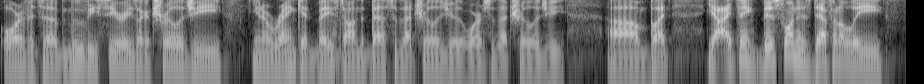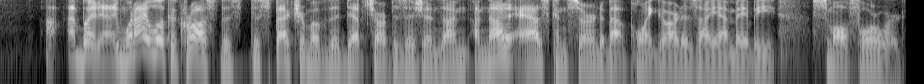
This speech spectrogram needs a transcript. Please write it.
or if it's a movie series like a trilogy, you know, rank it based on the best of that trilogy or the worst of that trilogy. Um, but yeah, I think this one is definitely. I- but uh, when I look across the the spectrum of the depth chart positions, I'm I'm not as concerned about point guard as I am maybe small forward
